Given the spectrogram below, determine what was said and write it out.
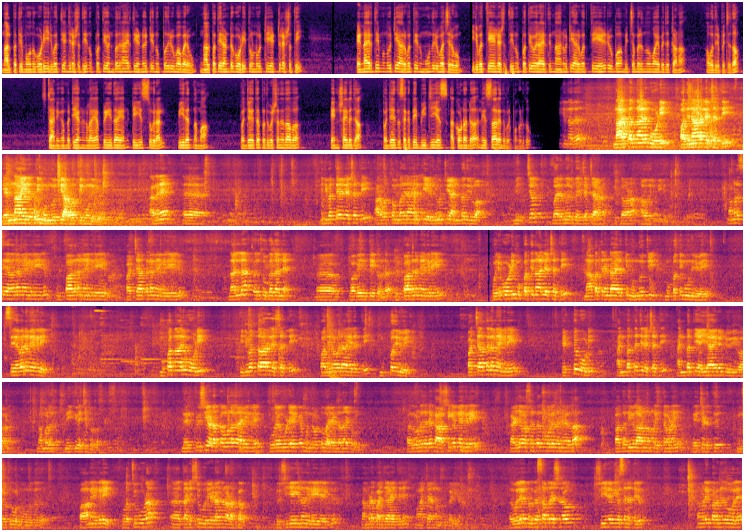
നാൽപ്പത്തി മൂന്ന് കോടി ഇരുപത്തിയഞ്ച് ലക്ഷത്തി മുപ്പത്തി ഒൻപതിനായിരത്തി എണ്ണൂറ്റി മുപ്പത് രൂപ വരവും നാൽപ്പത്തി രണ്ട് കോടി തൊണ്ണൂറ്റി എട്ട് ലക്ഷത്തി എണ്ണായിരത്തി മുന്നൂറ്റി അറുപത്തി മൂന്ന് രൂപ ചെലവും ഇരുപത്തിയേഴ് ലക്ഷത്തി മുപ്പത്തി ഓരായിരത്തി നാനൂറ്റി അറുപത്തിയേഴ് രൂപ മിച്ചം വരുന്നതുമായ ബജറ്റാണ് അവതരിപ്പിച്ചത്. സ്റ്റാൻഡിംഗ് കമ്മിറ്റി അംഗങ്ങളായ Preethayan T S Sugalal P Rathnamma panchayat പ്രതിപക്ഷ നേതാവ് N Shailaja panchayat secretary B G S accountant Nisar എന്നിവർ പങ്കെടുത്തു. നാൽപ്പത്തിനാല് കോടി പതിനാറ് ലക്ഷത്തി എണ്ണായിരത്തി മുന്നൂറ്റി അറുപത്തി മൂന്ന് രൂപ. അങ്ങനെ ഇരുപത്തേഴ് ലക്ഷത്തി അറുപത്തൊമ്പതിനായിരത്തി എഴുന്നൂറ്റി അൻപത് രൂപ മിച്ചം വരുന്ന ഒരു ബഡ്ജറ്റാണ് ഇത്തവണ അവതരിപ്പിക്കുന്നത്. നമ്മുടെ സേവന മേഖലയിലും ഉൽപാദന മേഖലയിലും പശ്ചാത്തല മേഖലയിലും നല്ല ഒരു തുക തന്നെ വകയിരുത്തിയിട്ടുണ്ട്. ഉൽപാദന മേഖലയിൽ ഒരു കോടി മുപ്പത്തിനാല് ലക്ഷത്തി നാൽപ്പത്തിരണ്ടായിരത്തി മുന്നൂറ്റി മുപ്പത്തി മൂന്ന് രൂപയും സേവന മേഖലയിൽ മുപ്പത്തിനാല് കോടി ഇരുപത്താറ് ലക്ഷത്തി പതിനോരായിരത്തി മുപ്പത് രൂപയും. പശ്ചാത്തല മേഖലയിൽ എട്ട് കോടി അൻപത്തഞ്ച് ലക്ഷത്തി അൻപത്തി അയ്യായിരം രൂപയുമാണ് നമ്മൾ നീക്കി വെച്ചിട്ടുള്ളത്. നെൽകൃഷി അടക്കമുള്ള കാര്യങ്ങളിൽ കുറെ കൂടിയൊക്കെ മുന്നോട്ട് വരേണ്ടതായിട്ടുണ്ട്. അതുകൊണ്ട് തന്നെ കാർഷിക മേഖലയിൽ കഴിഞ്ഞ വർഷത്തേതുപോലെ തന്നെയുള്ള പദ്ധതികളാണ് നമ്മൾ ഇത്തവണയും ഏറ്റെടുത്ത് മുന്നോട്ട് കൊണ്ടുപോകുന്നത്. അപ്പോൾ ആ മേഖലയിൽ കുറച്ചുകൂടെ തരിശ് പുരയിടങ്ങളടക്കം കൃഷി ചെയ്യുന്ന നിലയിലേക്ക് നമ്മുടെ പഞ്ചായത്തിനെ മാറ്റാൻ നമുക്ക് കഴിയണം. അതുപോലെ മൃഗസംരക്ഷണവും ക്ഷീരവികസനത്തിലും നമ്മൾ ഈ പറഞ്ഞതുപോലെ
